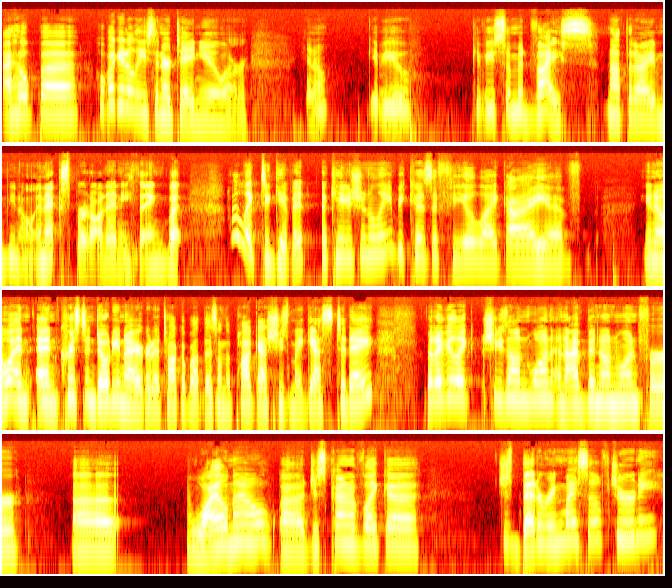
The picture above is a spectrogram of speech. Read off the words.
I hope uh, hope I can at least entertain you, or you know, give you give you some advice. Not that I'm you know an expert on anything, but I like to give it occasionally because I feel like I have, you know, and and Kristen Doute and I are going to talk about this on the podcast. She's my guest today, but I feel like she's on one and I've been on one for uh, a while now. Uh, just kind of like a just bettering myself journey,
